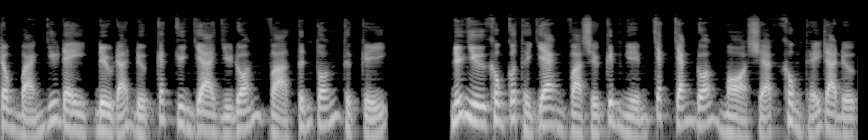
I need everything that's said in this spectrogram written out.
trong bảng dưới đây đều đã được các chuyên gia dự đoán và tính toán thực kỹ. Nếu như không có thời gian và sự kinh nghiệm, chắc chắn đoán mò sẽ không thể ra được.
